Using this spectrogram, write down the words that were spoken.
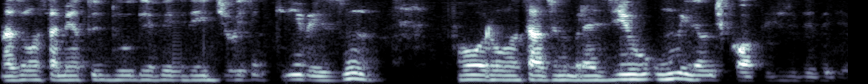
mas o lançamento do DVD de Os Incríveis 1 foram lançados no Brasil um milhão de cópias de DVD.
